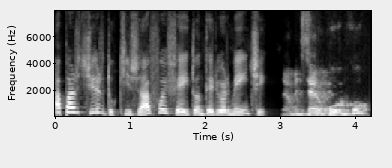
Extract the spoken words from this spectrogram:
a partir do que já foi feito anteriormente o Ministério Público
